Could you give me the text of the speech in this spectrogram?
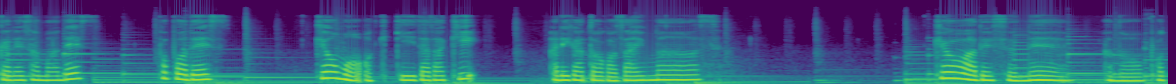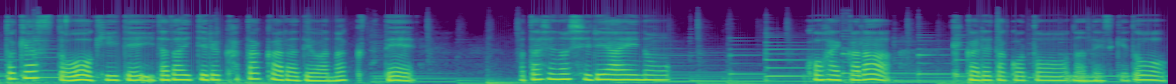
疲れ様です。ポポです。今日もお聞きいただき、ありがとうございます。今日はですね、あの、ポッドキャストを聞いていただいている方からではなくて、私の知り合いの後輩から聞かれたことなんですけど、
